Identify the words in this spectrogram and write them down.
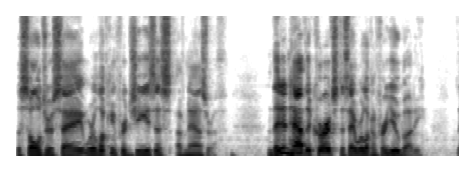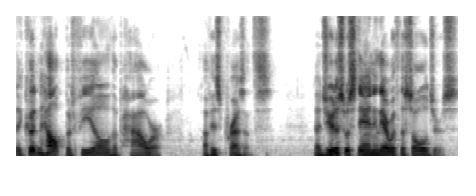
The soldiers say, We're looking for Jesus of Nazareth. And they didn't have the courage to say, We're looking for you, buddy. They couldn't help but feel the power of his presence. Now, Judas was standing there with the soldiers,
